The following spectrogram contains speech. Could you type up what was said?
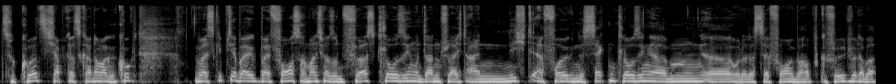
zu kurz. Ich habe das gerade nochmal geguckt. Weil es gibt ja bei, bei Fonds auch manchmal so ein First Closing und dann vielleicht ein nicht erfolgendes Second Closing ähm, äh, oder dass der Fonds überhaupt gefüllt wird. Aber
